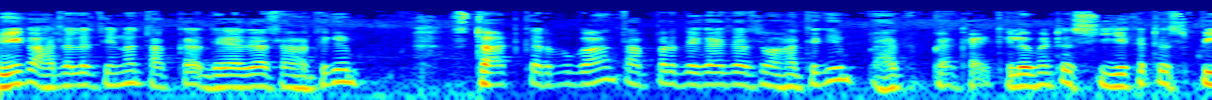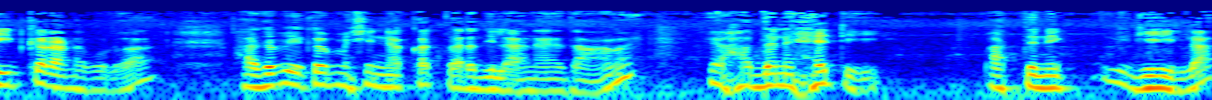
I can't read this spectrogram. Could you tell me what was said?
මේක හදලා තියෙනවා තක්ක 2007කින් ස්ටාර්ට් කරපු ගමන් තප්පර 2.7කින් කිලෝමීටර් 100කට ස්පීඩ් කරන්න පුළුවන්. හදපු එක මැෂින් එකක්වත් වැරදිලා නැහැ තාම. ඒ හදන හැටි පස් දෙනෙක් ගිහිල්ලා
